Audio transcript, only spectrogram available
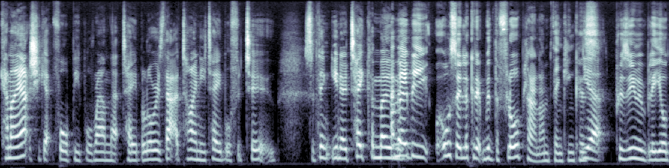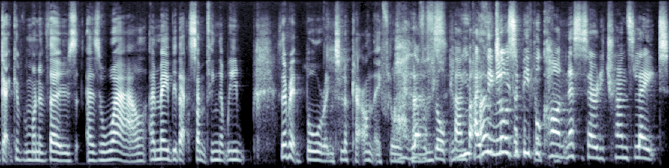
Can I actually get four people around that table? Or is that a tiny table for two? So think, you know, take a moment. And maybe also look at it with the floor plan, I'm thinking, because Yeah. presumably you'll get given one of those as well. And maybe that's something that we, they're a bit boring to look at, aren't they? Floor plans? I love a floor plan, but I oh, think lots of people can't necessarily translate.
